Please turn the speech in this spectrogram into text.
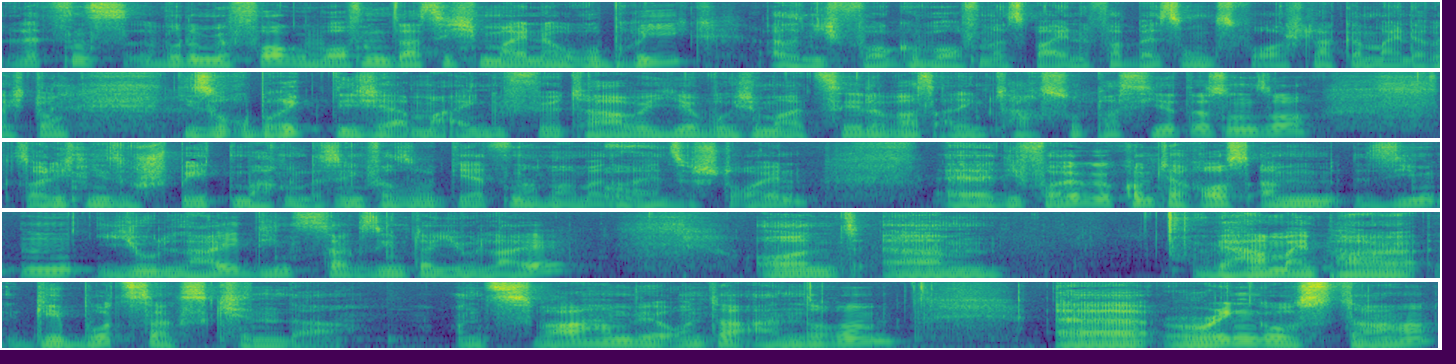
letztens wurde mir vorgeworfen, dass ich meine Rubrik, also nicht vorgeworfen, es war ein Verbesserungsvorschlag in meine Richtung, diese Rubrik, die ich ja immer eingeführt habe, hier, wo ich immer erzähle, was an dem Tag so passiert ist und so, soll ich nie so spät machen. Deswegen versuche ich jetzt nochmal mit reinzustreuen. Äh, die Folge kommt ja raus am 7. Juli, Dienstag, 7. Juli. Und ähm, wir haben ein paar Geburtstagskinder. Und zwar haben wir unter anderem äh, Ringo Starr,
